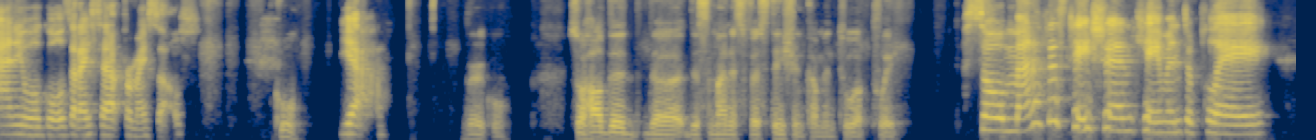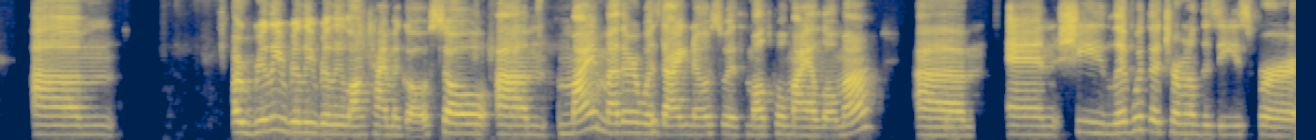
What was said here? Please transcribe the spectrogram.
annual goals that i set up for myself. Cool. Yeah. Very cool. So how did the this manifestation come into a play so manifestation came into play um, a really, really, really long time ago. So um, my mother was diagnosed with multiple myeloma. Um, and she lived with a terminal disease for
